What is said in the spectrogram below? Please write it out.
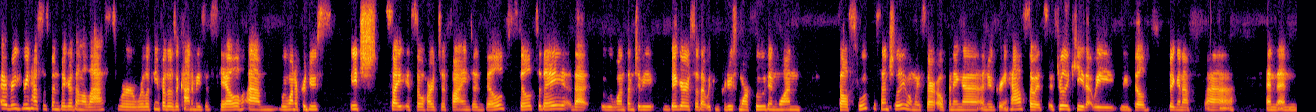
Every greenhouse has been bigger than the last. We're we're looking for those economies of scale. Um, we want to produce each site is so hard to find and build still today that we want them to be bigger so that we can produce more food in one fell swoop essentially when we start opening a, a new greenhouse. So it's it's really key that we we build big enough uh, and then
